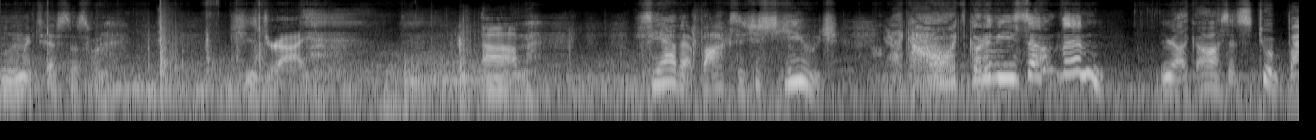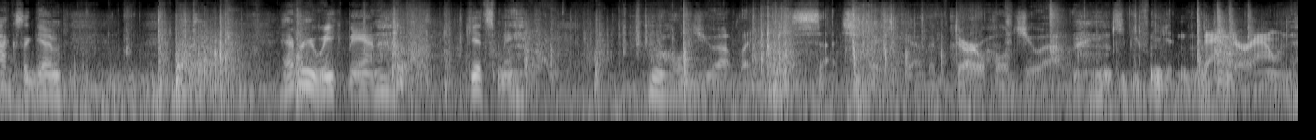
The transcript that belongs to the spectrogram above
let me test this one. She's dry. Um, see how that box is just huge. You're like, oh, it's gonna be something. And you're like, oh, it's to a box again. Every week, man, gets me. I'm gonna hold you up like such. There you go. The door will hold you up and keep you from getting banged around.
